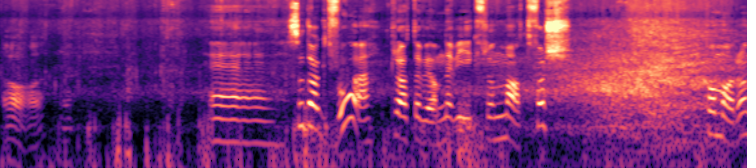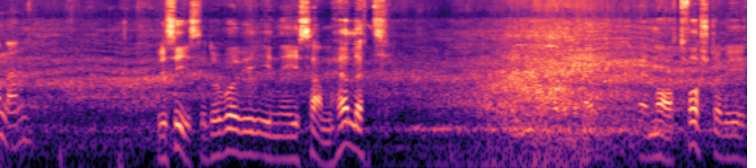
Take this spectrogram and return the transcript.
Ja, Eh, så dag två pratade vi om när vi gick från Matfors på morgonen. precis. Och då var vi inne i samhället. Matfors där vi...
